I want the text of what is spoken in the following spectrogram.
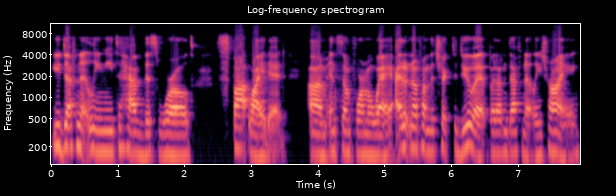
You definitely need to have this world spotlighted um, in some form of way. I don't know if I'm the trick to do it, but I'm definitely trying.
